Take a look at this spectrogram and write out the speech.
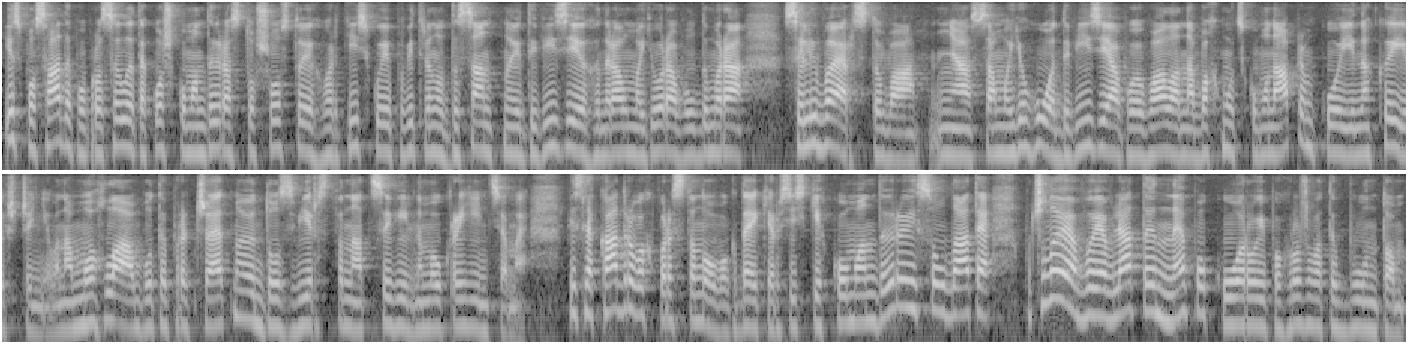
Із посади попросили також командира 106-ї гвардійської повітряно-десантної дивізії генерал-майора Володимира Селіверстова. Саме його дивізія воювала на Бахмутському напрямку і на Київщині. Вона могла бути причетною до звірств над цивільними українцями. Після кадрових перестановок деякі російські командири і солдати почали виявляти непокору і погрожувати бунтом.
